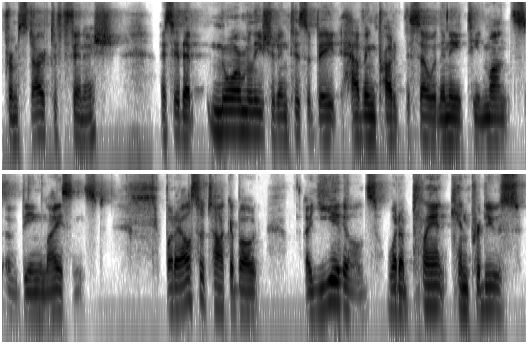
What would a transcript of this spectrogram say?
from start to finish. I say that normally you should anticipate having product to sell within 18 months of being licensed. But i also talk about uh, yields what a plant can produce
